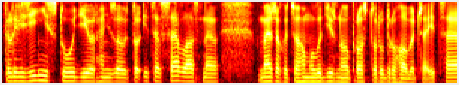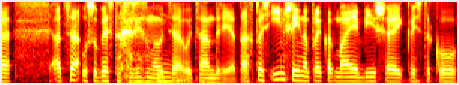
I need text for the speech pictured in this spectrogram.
телевізійні студії організовують. І це все, власне, в межах цього молодіжного простору Другобича. І це, А це особиста харизма mm оця, оця Андрія. Та хтось інший, наприклад, має більше якусь таку.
